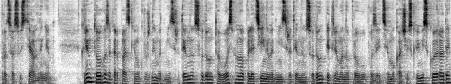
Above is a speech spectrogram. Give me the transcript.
процесу стягнення. Крім того, Закарпатським окружним адміністративним судом та 8 апеляційним адміністративним судом підтримано правову позицію Мукачівської міської ради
